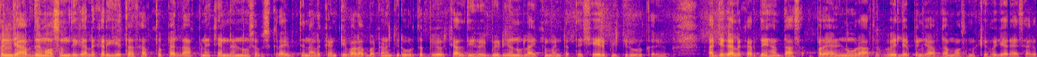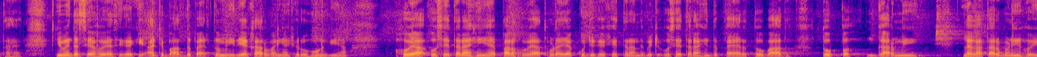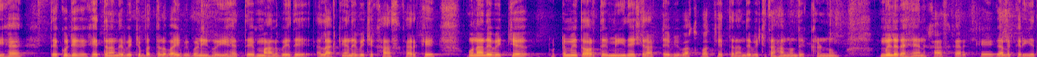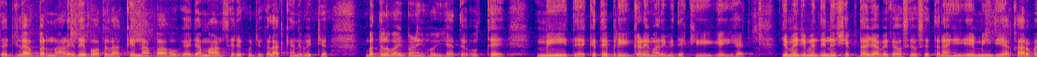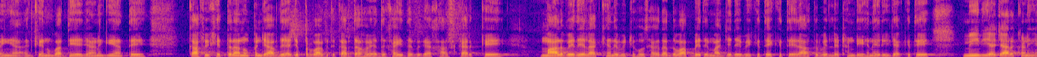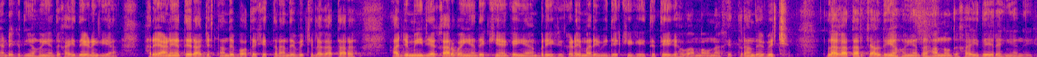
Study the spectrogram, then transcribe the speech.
ਪੰਜਾਬ ਦੇ ਮੌਸਮ ਦੀ ਗੱਲ ਕਰੀਏ ਤਾਂ ਸਭ ਤੋਂ ਪਹਿਲਾਂ ਆਪਣੇ ਚੈਨਲ ਨੂੰ ਸਬਸਕ੍ਰਾਈਬ ਤੇ ਨਾਲ ਘੰਟੀ ਵਾਲਾ ਬਟਨ ਜ਼ਰੂਰ ਦਬਿਓ। ਚੱਲਦੀ ਹੋਈ ਵੀਡੀਓ ਨੂੰ ਲਾਈਕ ਕਮੈਂਟ ਅਤੇ ਸ਼ੇਅਰ ਵੀ ਜ਼ਰੂਰ ਕਰਿਓ। ਅੱਜ ਗੱਲ ਕਰਦੇ ਹਾਂ 10 ਅਪ੍ਰੈਲ ਨੂੰ ਰਾਤ ਵੇਲੇ ਪੰਜਾਬ ਦਾ ਮੌਸਮ ਕਿਹੋ ਜਿਹਾ ਰਹਿ ਸਕਦਾ ਹੈ? ਜਿਵੇਂ ਦੱਸਿਆ ਹੋਇਆ ਸੀਗਾ ਕਿ ਅੱਜ ਬਾਅਦ ਦੁਪਹਿਰ ਤੋਂ ਮੀਂਹ ਦੀਆਂ ਕਾਰਵਾਈਆਂ ਸ਼ੁਰੂ ਹੋਣਗੀਆਂ। ਹੋਇਆ ਉਸੇ ਤਰ੍ਹਾਂ ਹੀ ਹੈ, ਪਰ ਹੋਇਆ ਥੋੜਾ ਜਿਹਾ ਕੁਝ ਕੁ ਖੇਤਰਾਂ ਦੇ ਵਿੱਚ ਉਸੇ ਤਰ੍ਹਾਂ ਹੀ ਦੁਪਹਿਰ ਤੋਂ ਬਾਅਦ ਧੁੱਪ, ਗਰਮੀ ਲਗਾਤਾਰ ਬਣੀ ਹੋਈ ਹੈ। ਅਤੇ ਕੁਝ ਕੁ ਖੇਤਰਾਂ ਦੇ ਵਿੱਚ ਬੱਦਲਵਾਈ ਵੀ ਬਣੀ ਹੋਈ ਹੈ ਅਤੇ ਮਾਲਵੇ ਦੇ ਇਲਾਕਿਆਂ ਦੇ ਵਿੱਚ ਖਾਸ ਕਰਕੇ ਉਹਨਾਂ ਦੇ ਵਿੱਚ ਟੁੱਟਵੇਂ ਤੌਰ ਤੇ ਮੀਂਹ ਦੇ ਛਰਾਟੇ ਵੀ ਵੱਖ-ਵੱਖ ਖੇਤਰਾਂ ਦੇ ਵਿੱਚ ਤੁਹਾਨੂੰ ਦੇਖਣ ਨੂੰ ਮਿਲ ਰਹੇ ਹਨ। ਖਾਸ ਕਰਕੇ ਗੱਲ ਕਰੀਏ ਤਾਂ ਜ਼ਿਲ੍ਹਾ ਬਰਨਾਲੇ ਦੇ ਬਹੁਤ ਇਲਾਕੇ ਨਾਭਾ ਹੋ ਗਿਆ ਜਾਂ ਮਾਨਸੇ ਦੇ ਕੁਝ ਕੁ ਇਲਾਕਿਆਂ ਦੇ ਵਿੱਚ ਬੱਦਲਬਾਈ ਬਣੀ ਹੋਈ ਹੈ ਤੇ ਉੱਥੇ ਮੀਂਹ ਤੇ ਕਿਤੇ ਬਰੀਕ ਗੜੇਮਾਰੀ ਵੀ ਦੇਖੀ ਗਈ ਹੈ। ਜਿਵੇਂ ਜਿਵੇਂ ਦਿਨ ਛਿਪਦਾ ਜਾਵੇਗਾ ਉਸੇ ਉਸੇ ਤਰ੍ਹਾਂ ਹੀ ਇਹ ਮੀਂਹ ਦੀਆਂ ਕਾਰਵਾਈਆਂ ਅੱਗੇ ਨੂੰ ਵਧਦੀਆਂ ਜਾਣਗੀਆਂ ਤੇ ਕਾਫੀ ਖੇਤਰਾਂ ਨੂੰ ਪੰਜਾਬ ਦੇ ਅੱਜ ਪ੍ਰਭਾਵਿਤ ਕਰਦਾ ਹੋਇਆ ਦਿਖਾਈ ਦੇਵੇਗਾ, ਖਾਸ ਕਰਕੇ ਮਾਲਵੇ ਦੇ ਇਲਾਕਿਆਂ ਦੇ ਵਿੱਚ ਹੋ ਸਕਦਾ ਦੁਆਬੇ ਤੇ ਮਾਝੇ ਦੇ ਵੀ ਕਿਤੇ ਕਿਤੇ ਰਾਤ ਵੇਲੇ ਠੰਡੀ ਹਨੇਰੀ ਜਾਂ ਕਿਤੇ ਮੀਂਹ ਦੀਆਂ ਚਾਰ ਕਣੀਆਂ ਡਿੱਗਦੀਆਂ ਹੋਈਆਂ ਦਿਖਾਈ ਦੇਣਗੀਆਂ। ਹਰਿਆਣੇ ਅਤੇ ਰਾਜਸਥਾਨ ਦੇ ਬਹੁਤੇ ਖੇਤਰਾਂ ਦੇ ਵਿੱਚ ਲਗਾਤਾਰ ਅੱਜ ਮੀਂਹ ਦੀਆਂ ਕਾਰਵਾਈਆਂ ਦੇਖੀਆਂ ਗਈਆਂ, ਬਰੀਕ ਗੜੇਮਾਰੀ ਵੀ ਦੇਖੀ ਗਈ ਤੇ ਤੇਜ਼ ਹਵਾਵਾਂ ਉਹਨਾਂ ਖੇਤਰਾਂ ਦੇ ਵਿੱਚ ਲਗਾਤਾਰ ਚੱਲਦੀਆਂ ਹੋਈਆਂ ਤੁਹਾਨੂੰ ਦਿਖਾਈ ਦੇ ਰਹੀਆਂ ਨੇ।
